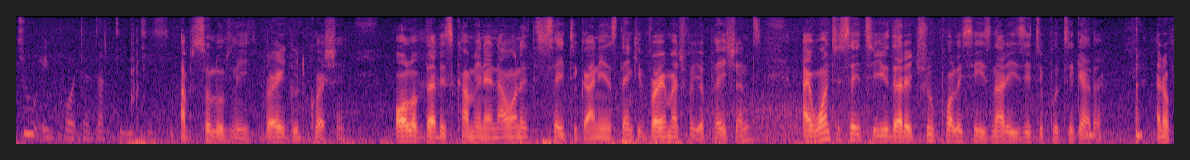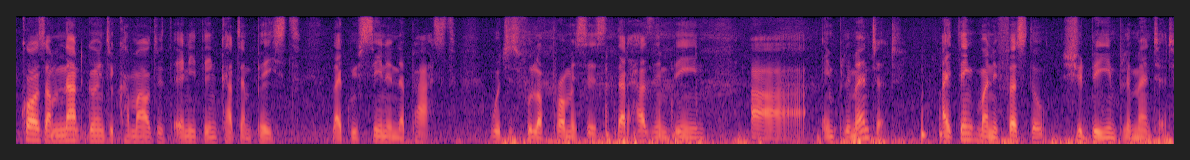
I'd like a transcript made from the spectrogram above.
two important activities? Absolutely. Very good question. All of that is coming, and I wanted to say to Ghanaians, thank you very much for your patience. I want to say to you that a true policy is not easy to put together. And of course, I'm not going to come out with anything cut and paste like we've seen in the past, which is full of promises that hasn't been uh, implemented. I think manifesto should be implemented.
